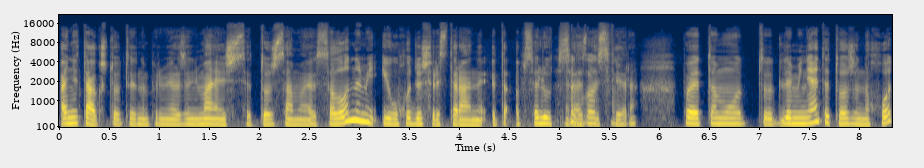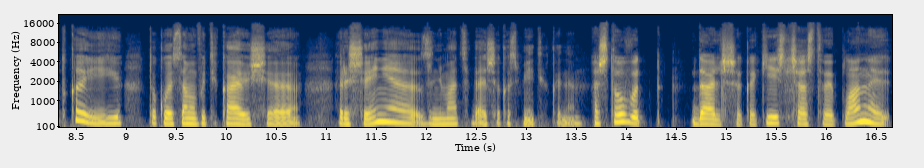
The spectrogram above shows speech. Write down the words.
а не так, что ты, например, занимаешься то же самое салонами и уходишь в рестораны. Это абсолютно разная Согласна. сфера. Поэтому для меня это тоже находка и такое самовытекающее решение заниматься дальше косметикой. Да. А что вот дальше? Какие сейчас твои планы?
